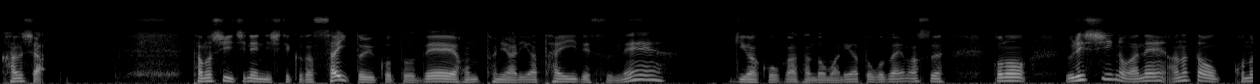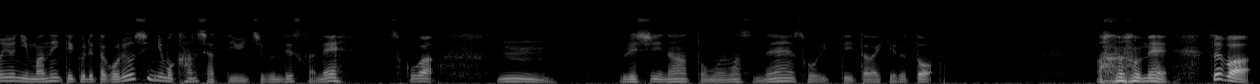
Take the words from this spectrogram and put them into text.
感謝。楽しい一年にしてください。ということで、本当にありがたいですね。ギガコお母さんどうもありがとうございます。この嬉しいのがね、あなたをこの世に招いてくれたご両親にも感謝っていう一文ですかね。そこが、うん、嬉しいなと思いますね。そう言っていただけると。あのね、そういえば、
